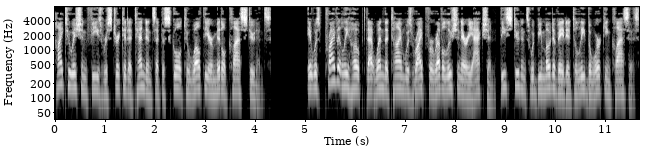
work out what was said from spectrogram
high tuition fees restricted attendance at the school to wealthier middle-class students. It was privately hoped that when the time was ripe for revolutionary action, these students would be motivated to lead the working classes.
